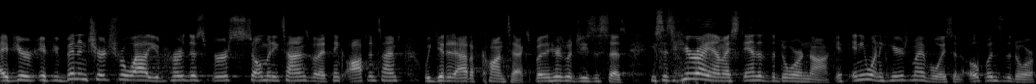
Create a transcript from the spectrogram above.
If, you're, if you've been in church for a while, you've heard this verse so many times, but I think oftentimes we get it out of context. But here's what Jesus says He says, Here I am, I stand at the door and knock. If anyone hears my voice and opens the door,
